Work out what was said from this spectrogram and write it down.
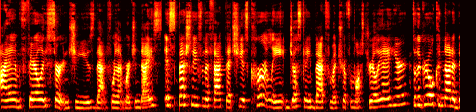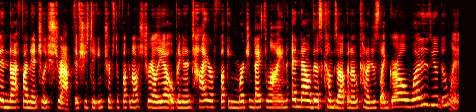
I am fairly certain she used that for that merchandise, especially from the fact that she is currently just getting back from a trip from Australia here. So the girl could not have been that financially strapped if she's taking trips to fucking Australia, opening an entire fucking merchandise line, and now this comes up and I'm kind of just like, girl, what is you doing?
